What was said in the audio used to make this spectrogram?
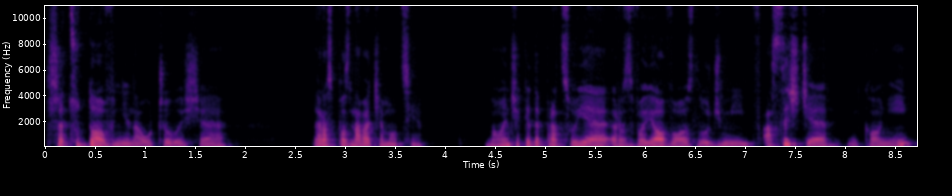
przecudownie nauczyły się rozpoznawać emocje. W momencie, kiedy pracuję rozwojowo z ludźmi w asyście koni,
